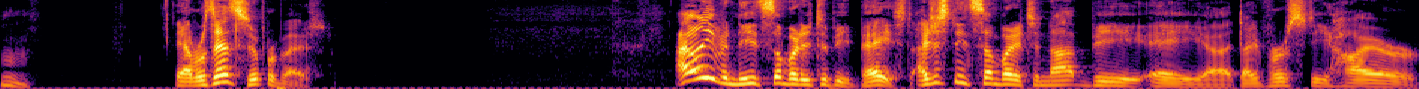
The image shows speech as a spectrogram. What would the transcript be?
Hmm. Yeah, Roseanne's super based. I don't even need somebody to be based. I just need somebody to not be a uh, diversity hire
